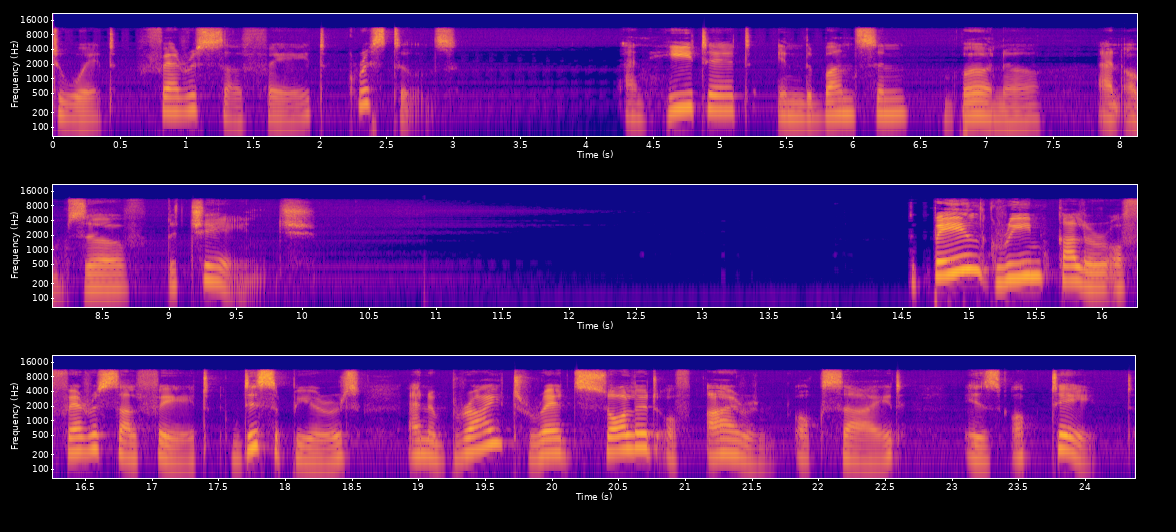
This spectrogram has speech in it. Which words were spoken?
to it ferrous sulfate crystals and heat it in the Bunsen burner and observe the change. The pale green color of ferrous sulfate disappears and a bright red solid of iron oxide is obtained.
